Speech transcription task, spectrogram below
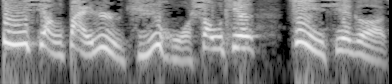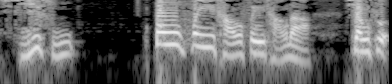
东向拜日、举火烧天这些个习俗都非常非常的相似。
